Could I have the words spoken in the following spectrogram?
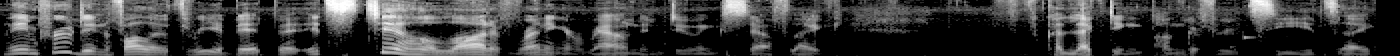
They improved it in Fallout 3 a bit, but it's still a lot of running around and doing stuff like collecting punga fruit seeds. Like,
